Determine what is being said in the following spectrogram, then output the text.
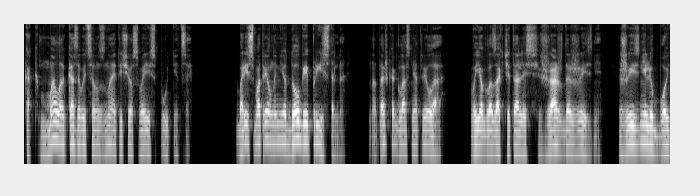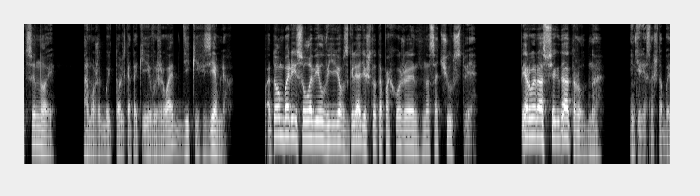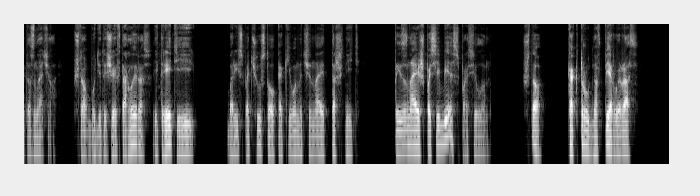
Как мало, оказывается, он знает еще о своей спутнице. Борис смотрел на нее долго и пристально. Наташка глаз не отвела. В ее глазах читались жажда жизни, жизни любой ценой. А может быть, только такие выживают в диких землях. Потом Борис уловил в ее взгляде что-то похожее на сочувствие. Первый раз всегда трудно. Интересно, что бы это значило. Что, будет еще и второй раз, и третий, и... Борис почувствовал, как его начинает тошнить. «Ты знаешь по себе?» — спросил он. «Что? Как трудно в первый раз?»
